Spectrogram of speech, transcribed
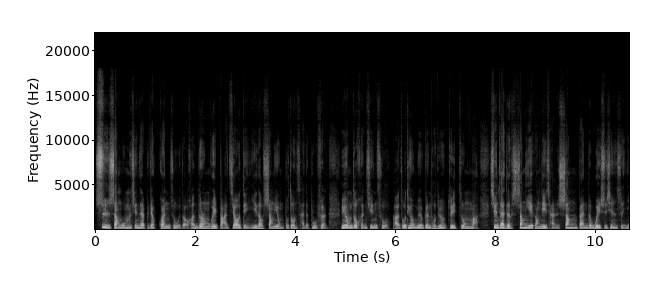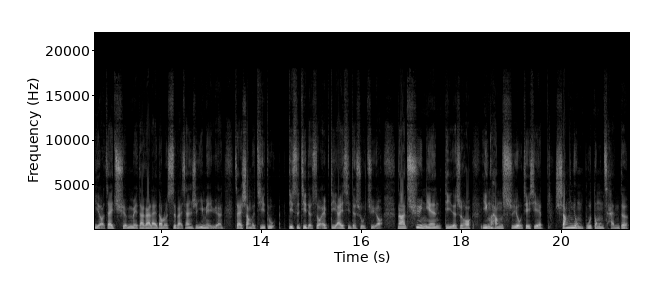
事实上，我们现在比较关注的，很多人会把焦点移到商用不动产的部分，因为我们都很清楚啊。昨天我们有跟投资朋友追踪嘛，现在的商业房地产商办的未实现损益啊，在全美大概来到了四百三十亿美元，在上个季度第四季的时候，FDIC 的数据哦，那去年底的时候，银行持有这些商用不动产的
